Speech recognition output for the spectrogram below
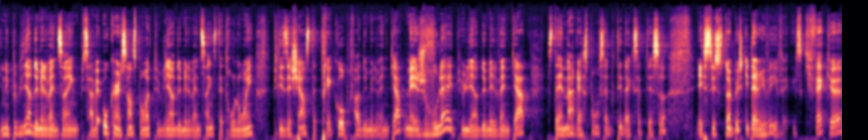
Il nous publiait en 2025, puis ça n'avait aucun sens pour moi de publier en 2025, c'était trop loin, puis les échéances étaient très courtes pour faire 2024, mais je voulais être publié en 2024, c'était ma responsabilité d'accepter ça. Et c'est un peu ce qui est arrivé, ce qui fait que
